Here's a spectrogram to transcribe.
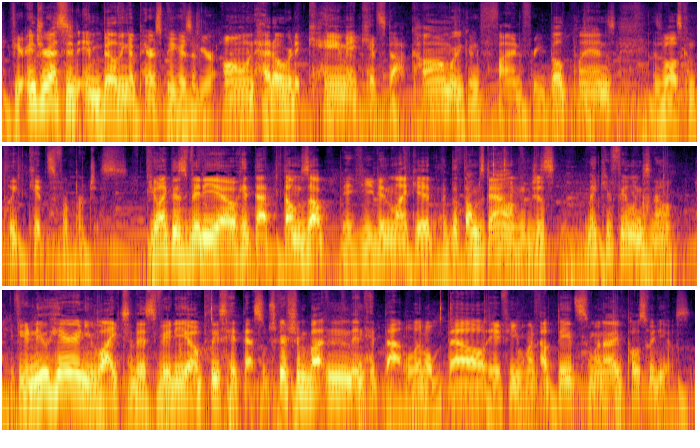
If you're interested in building a pair of speakers of your own, head over to kmakits.com where you can find free build plans as well as complete kits for purchase. If you like this video, hit that thumbs up. If you didn't like it, hit the thumbs down. Just make your feelings known. If you're new here and you liked this video, please hit that subscription button, then hit that little bell if you want updates when I post videos.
